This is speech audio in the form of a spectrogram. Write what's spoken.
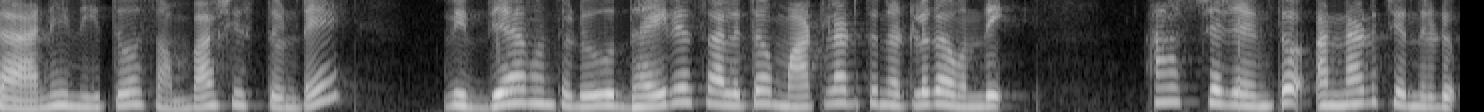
కానీ నీతో సంభాషిస్తుంటే విద్యావంతుడు ధైర్యశాలితో మాట్లాడుతున్నట్లుగా ఉంది. ఆశ్చర్యంతో అన్నాడు చంద్రుడు.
